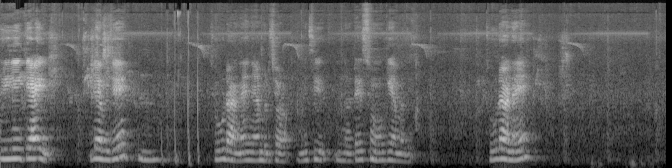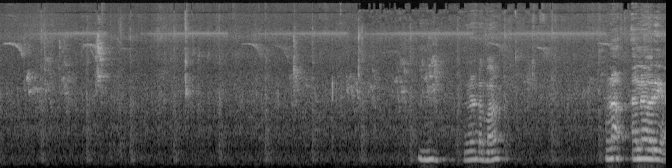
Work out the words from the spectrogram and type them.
ഉള്ളിക്കായി ഇല്ലേ അമ്മച്ചി? ചൂടാണേ ഞാൻ പിടിച്ചോളാം. അമ്മച്ചി ഒന്ന് ടേസ്റ്റ് നോക്കിയാൽ മതി. ചൂടാണേ. എങ്ങനെയുണ്ടമ്മ നല്ല പറയാ.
